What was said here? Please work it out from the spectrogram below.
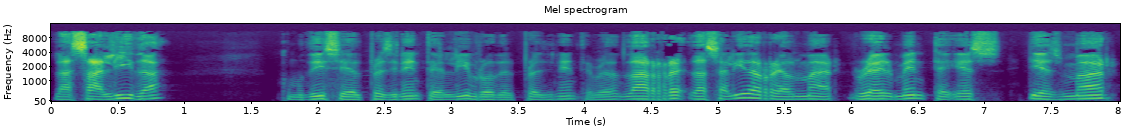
la salida, como dice el presidente del libro del presidente, La, la salida real realmente es diezmar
